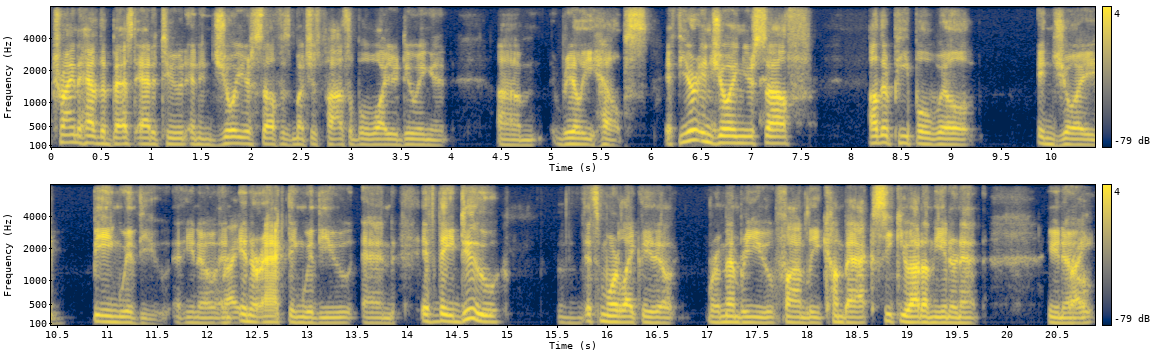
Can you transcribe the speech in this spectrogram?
trying to have the best attitude and enjoy yourself as much as possible while you're doing it um, really helps. If you're enjoying yourself other people will enjoy being with you uh, you know and Right. interacting with you and if they do it's more likely they'll remember you fondly come back seek you out on the internet you know Right.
